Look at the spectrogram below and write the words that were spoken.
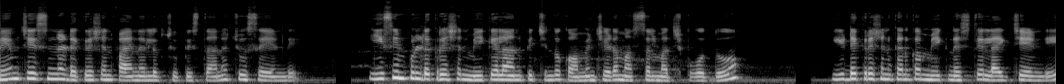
మేము చేసిన డెకరేషన్ ఫైనల్ లుక్ చూపిస్తాను. చూసేయండి. ఈ సింపుల్ డెకరేషన్ మీకు ఎలా అనిపించిందో కామెంట్ చేయడం అస్సలు మర్చిపోవద్దు. ఈ డెకరేషన్ కనుక మీకు నచ్చితే లైక్ చేయండి.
